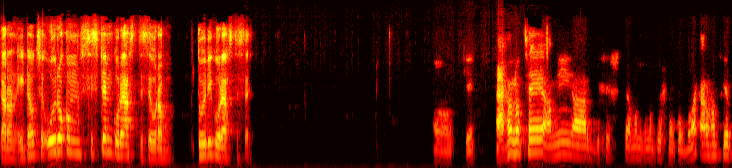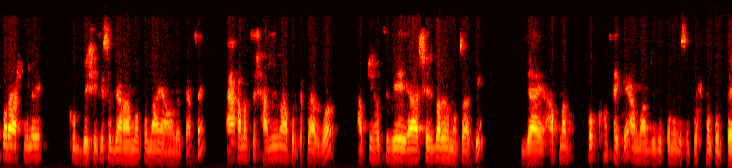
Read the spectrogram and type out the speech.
কারণ এটা হচ্ছে ওই রকম সিস্টেম করে আসতেছে, ওরা তৈরি করে আসতেছে। ওকে এখন হচ্ছে আমি আর বিশেষ তেমন কোনো প্রশ্ন করব না, কারণ হচ্ছে এরপরে আসলে খুব বেশি কিছু জানার মতো নাই আমাদের কাছে। এখন হচ্ছে শামিমা আপুর কাছে আসব। আপনি হচ্ছে যে শেষবারের মতো আর কি যাই আপনার পক্ষ থেকে আমার যদি কোনো কিছু প্রশ্ন করতে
